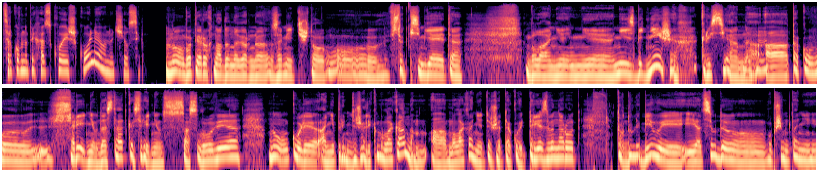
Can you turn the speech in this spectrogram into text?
церковно-приходской школе он учился? Ну, во-первых, надо, наверное, заметить, что все-таки семья это была не, не, не из беднейших крестьян, угу. а такого среднего достатка, среднего сословия. Ну, коли они принадлежали к молоканам, а молокане это же такой трезвый народ, трудолюбивый, и отсюда, в общем-то, они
